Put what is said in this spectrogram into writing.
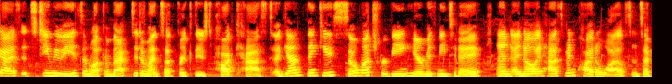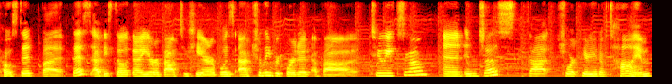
guys, it's Jean Louise, and welcome back to the Mindset Breakthroughs podcast. Again, thank you so much for being here with me today. And I know it has been quite a while since I posted, but this episode that you're about to hear was actually recorded about two weeks ago. And in just that short period of time,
